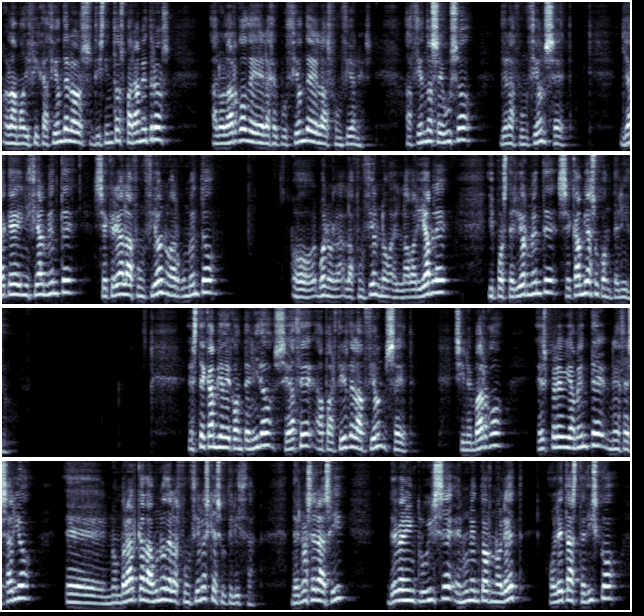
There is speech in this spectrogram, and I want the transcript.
o la modificación de los distintos parámetros a lo largo de la ejecución de las funciones, haciéndose uso de la función set, ya que inicialmente se crea la función o argumento, o bueno, la, función no, la variable, y posteriormente se cambia su contenido. Este cambio de contenido se hace a partir de la opción set. Sin embargo, es previamente necesario eh, nombrar cada una de las funciones que se utilizan. De no ser así, debe incluirse en un entorno LED o LED disco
